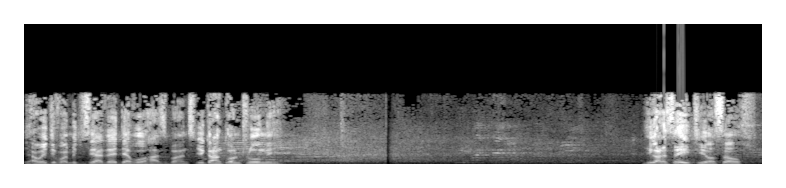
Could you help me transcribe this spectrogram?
You are waiting for me to say, Are there devil husbands? You can't control me. You got to say it to yourself.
